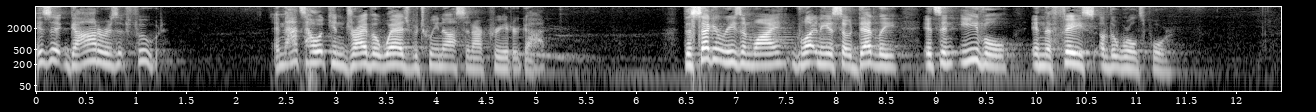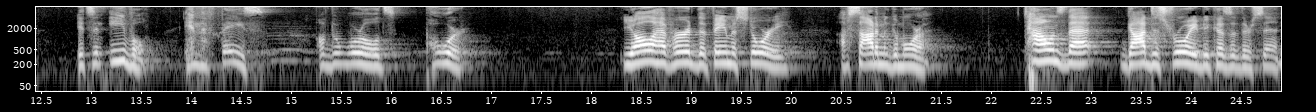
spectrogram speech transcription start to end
Is it God or is it food? And that's how it can drive a wedge between us and our Creator God. The second reason why gluttony is so deadly, it's an evil in the face of the world's poor. It's an evil in the face of the world's poor. You all have heard the famous story of Sodom and Gomorrah, towns that God destroyed because of their sin.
